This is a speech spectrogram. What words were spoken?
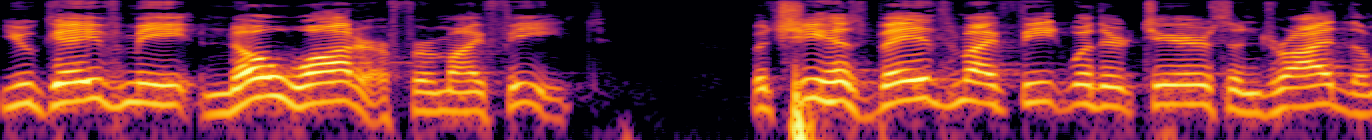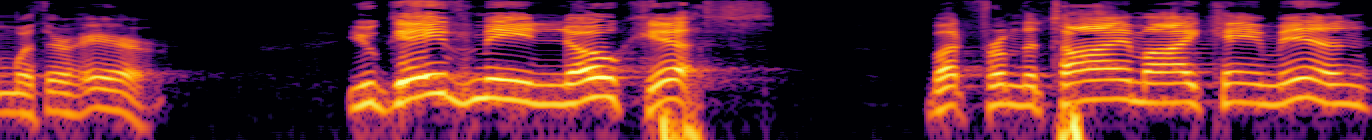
You gave me no water for my feet, but she has bathed my feet with her tears and dried them with her hair. You gave me no kiss, but from the time I came in,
